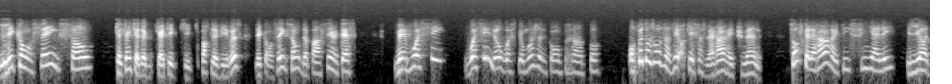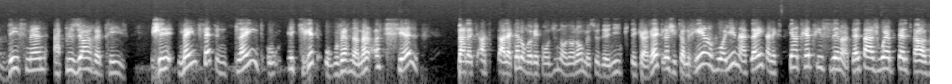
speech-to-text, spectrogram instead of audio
les consignes sont, quelqu'un qui, porte le virus, les consignes sont de passer un test. Mais voici, voici là où est-ce que moi je ne comprends pas. On peut toujours se dire, OK, ça, l'erreur est humaine. Sauf que l'erreur a été signalée il y a des semaines à plusieurs reprises. J'ai même fait une plainte écrite au gouvernement officiel à, laquelle on m'a répondu non, non, non, Monsieur Denis, tout est correct. Là, j'ai comme réenvoyé ma plainte en expliquant très précisément telle page web, telle phrase.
